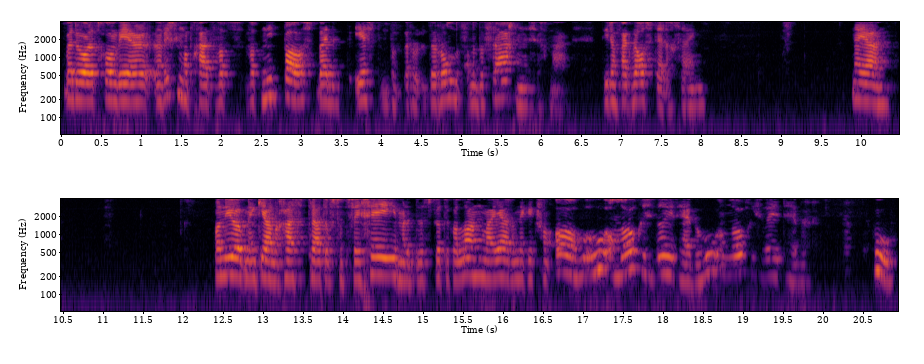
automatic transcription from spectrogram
Waardoor het gewoon weer een richting op gaat wat, wat niet past bij de eerste de ronde van de bevragingen, zeg maar. Die dan vaak wel stellig zijn. Nou ja. Want nu ook denk ik, ja, dan gaan ze praten over zo'n 2G, maar dat, speelt ook al lang. Maar ja, dan denk ik van, oh, hoe, hoe onlogisch wil je het hebben? Hoe onlogisch wil je het hebben? Hoe?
